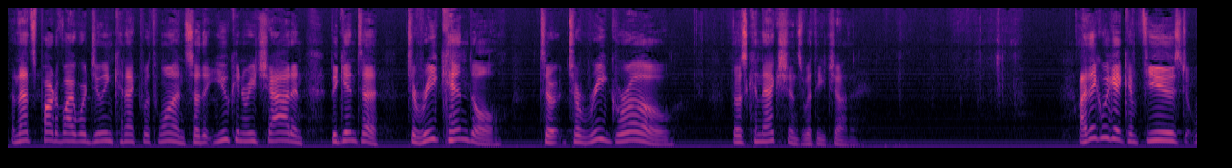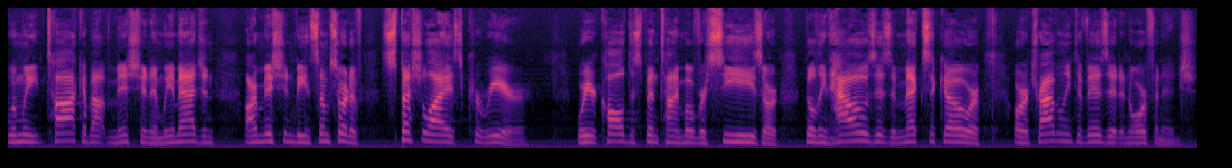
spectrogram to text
And that's part of why we're doing Connect with One, so that you can reach out and begin to, to rekindle, to, to regrow those connections with each other. I think we get confused when we talk about mission and we imagine our mission being some sort of specialized career where you're called to spend time overseas or building houses in Mexico or, or traveling to visit an orphanage.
